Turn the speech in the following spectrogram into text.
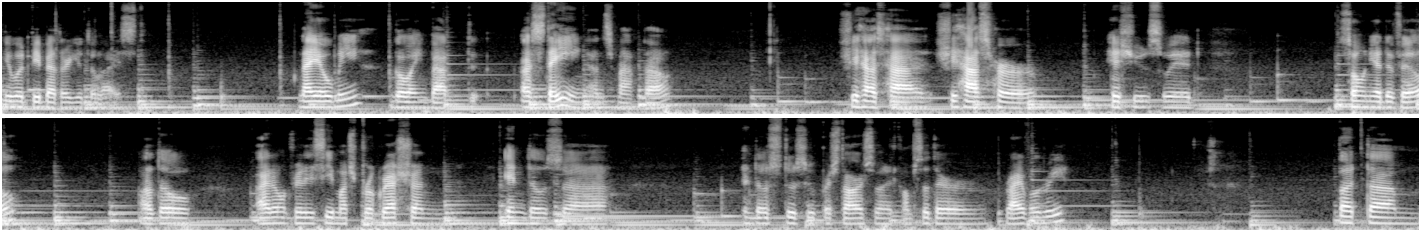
he would be better utilized. Naomi going back to uh, staying on SmackDown. She has had she has her issues with Sonya Deville, although I don't really see much progression in those uh, in those two superstars when it comes to their rivalry. But um,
